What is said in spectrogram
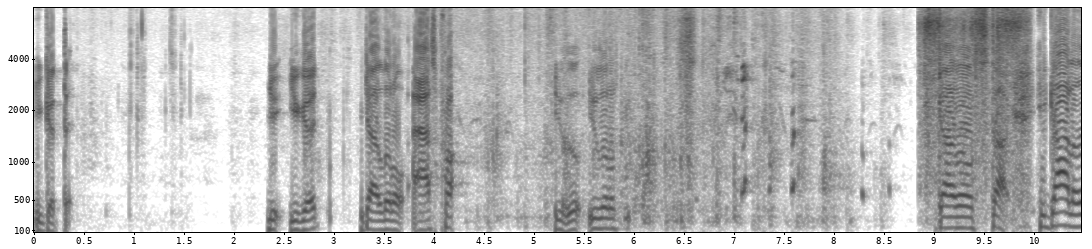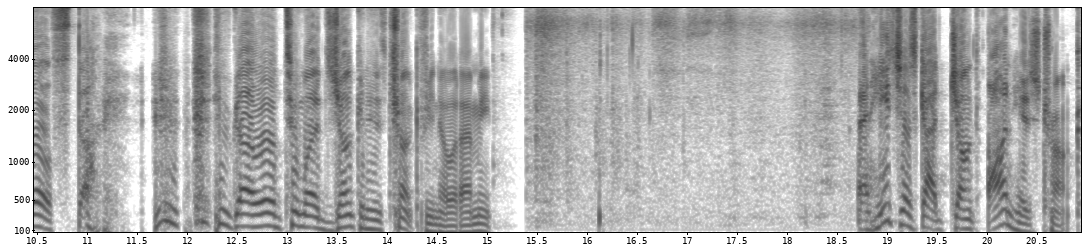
You good? Th- you you good? You got a little ass pro. You little- you little. got a little stuck. He got a little stuck. He's got a little too much junk in his trunk, if you know what I mean. And he's just got junk on his trunk.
